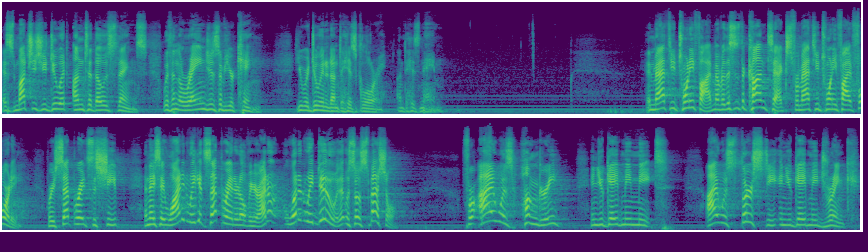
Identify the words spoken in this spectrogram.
As much as you do it unto those things within the ranges of your King, you are doing it unto his glory, unto his name. In Matthew 25, remember, this is the context for Matthew 25 40, where he separates the sheep, and they say, Why did we get separated over here? I don't, what did we do that was so special? For I was hungry, and you gave me meat. I was thirsty, and you gave me drink.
